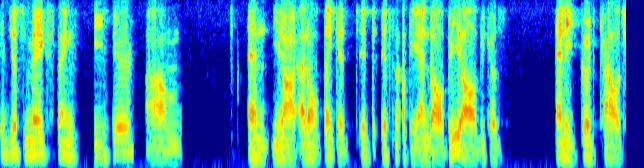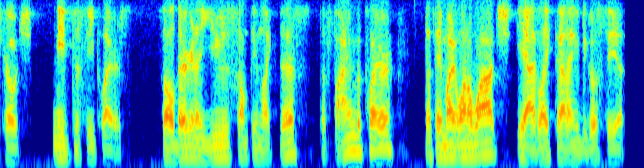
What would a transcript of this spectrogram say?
it just makes things easier. Um, and you know, I don't think it, it it's not the end all be all because any good college coach needs to see players. So they're going to use something like this to find the player that they might want to watch. Yeah, I'd like that. I need to go see it,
